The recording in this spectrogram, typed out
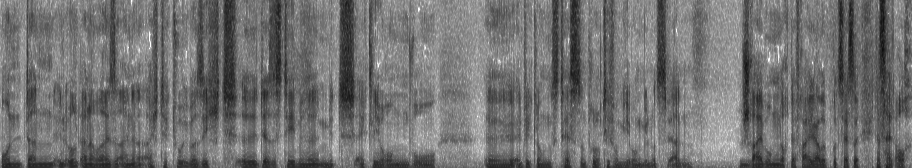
und dann in irgendeiner Weise eine Architekturübersicht äh, der Systeme mit Erklärungen, wo äh, Entwicklungstests und Produktivumgebungen genutzt werden. Hm. Beschreibungen noch der Freigabeprozesse, das ist halt auch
